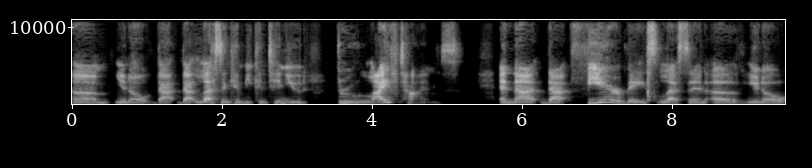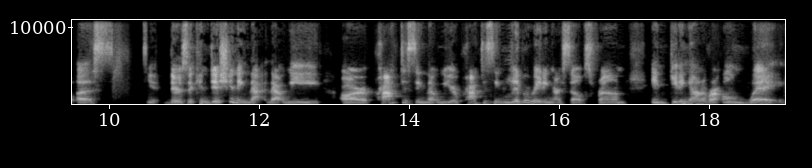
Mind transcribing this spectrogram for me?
um, you know that that lesson can be continued through lifetimes and mm-hmm. that that fear-based lesson of you know us you know, there's a conditioning that that we are practicing that we are practicing liberating ourselves from in getting out of our own way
